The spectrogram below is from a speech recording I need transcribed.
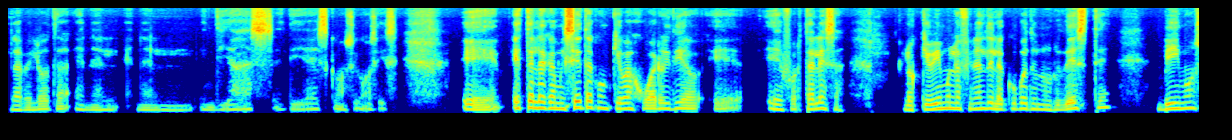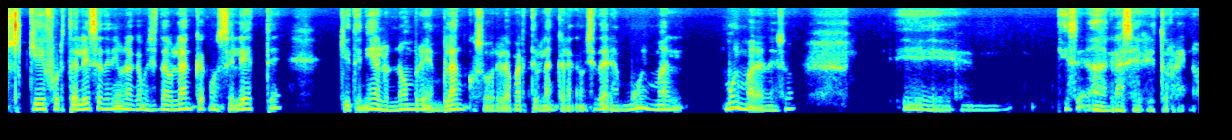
la pelota en el, en el in the ass, in the ass, ¿cómo se, dice? Eh, esta es la camiseta con que va a jugar hoy día eh, Fortaleza. Los que vimos la final de la Copa de Nordeste, vimos que Fortaleza tenía una camiseta blanca con celeste, que tenía los nombres en blanco sobre la parte blanca de la camiseta, era muy mal, muy mal en eso. Eh, dice, ah, gracias a Cristo Reino.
